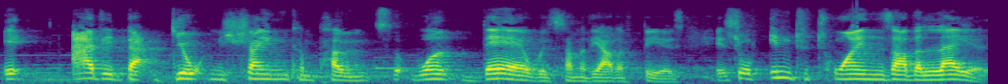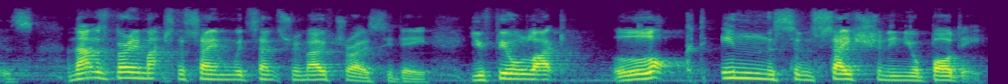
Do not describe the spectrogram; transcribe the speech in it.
It added that guilt and shame components that weren't there with some of the other fears. It sort of intertwines other layers. And that was very much the same with sensory motor OCD. You feel like locked in the sensation in your body,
